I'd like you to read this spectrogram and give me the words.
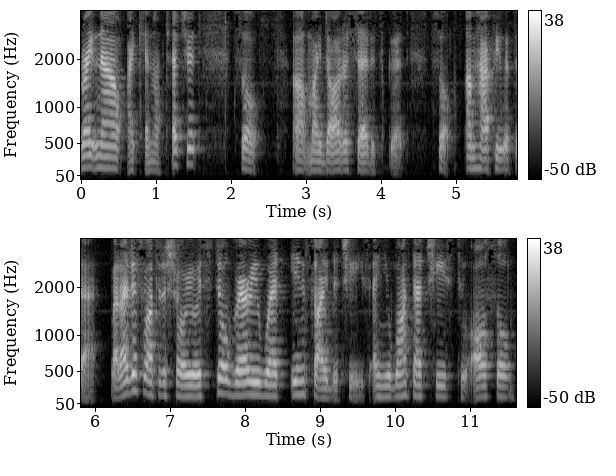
right now I cannot touch it. So uh, my daughter said it's good. So I'm happy with that. But I just wanted to show you it's still very wet inside the cheese and you want that cheese to also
